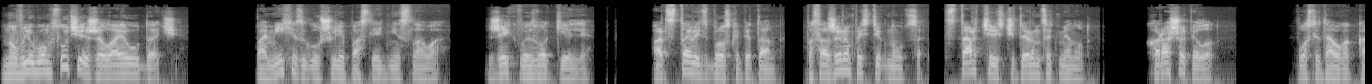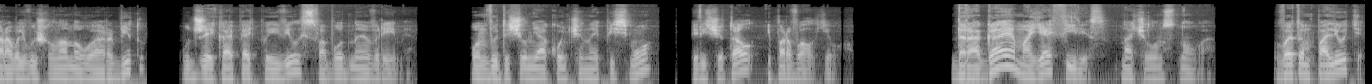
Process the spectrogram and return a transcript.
Но в любом случае желаю удачи. Помехи заглушили последние слова. Джейк вызвал Келли. «Отставить сброс, капитан. Пассажирам пристегнуться. Старт через 14 минут». «Хорошо, пилот». После того, как корабль вышел на новую орбиту, у Джейка опять появилось свободное время. Он вытащил неоконченное письмо, перечитал и порвал его. «Дорогая моя Филис», — начал он снова, — «в этом полете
